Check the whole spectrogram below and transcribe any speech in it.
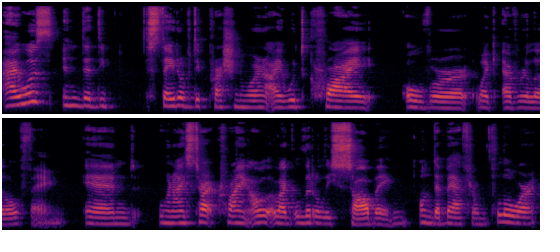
I was in the state of depression where I would cry over like every little thing. And when I start crying, I was like literally sobbing on the bathroom floor.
